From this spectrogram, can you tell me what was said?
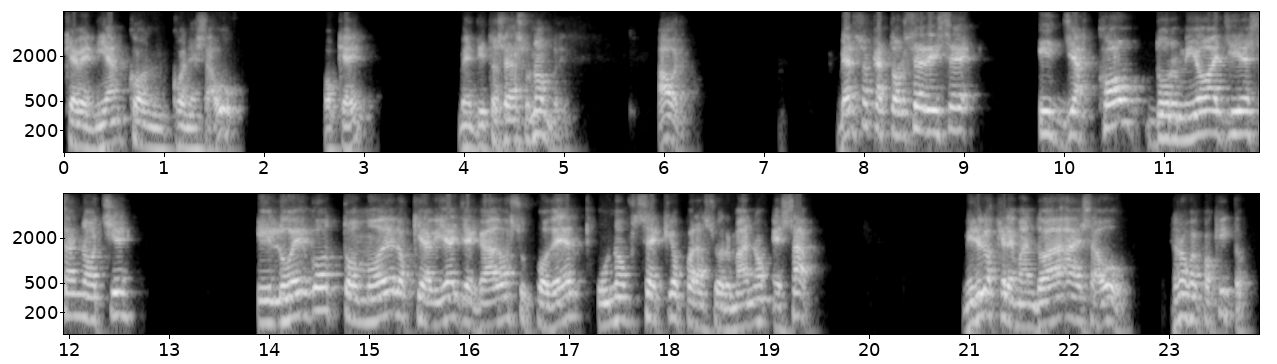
que venían con, con Esaú. ¿Ok? Bendito sea su nombre. Ahora, verso 14 dice, y Jacob durmió allí esa noche y luego tomó de lo que había llegado a su poder un obsequio para su hermano Esab. Mire lo que le mandó a, Esaú. Eso no fue poquito.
